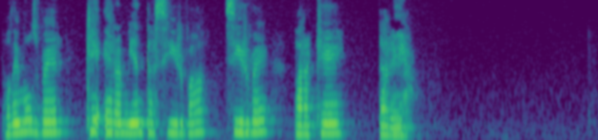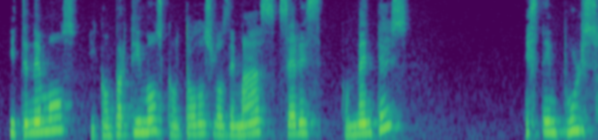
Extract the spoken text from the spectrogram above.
Podemos ver qué herramienta sirva sirve para qué tarea. Y tenemos y compartimos con todos los demás seres con mentes este impulso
